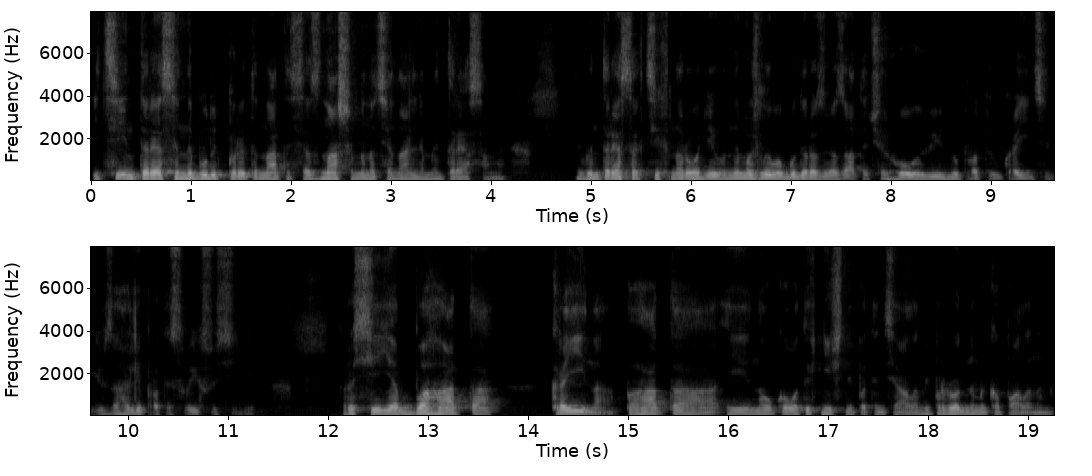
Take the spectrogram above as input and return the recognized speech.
І ці інтереси не будуть перетинатися з нашими національними інтересами. В інтересах цих народів неможливо буде розв'язати чергову війну проти українців і взагалі проти своїх сусідів. Росія багата країна, багата і науково-технічним потенціалом, і природними копалинами.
